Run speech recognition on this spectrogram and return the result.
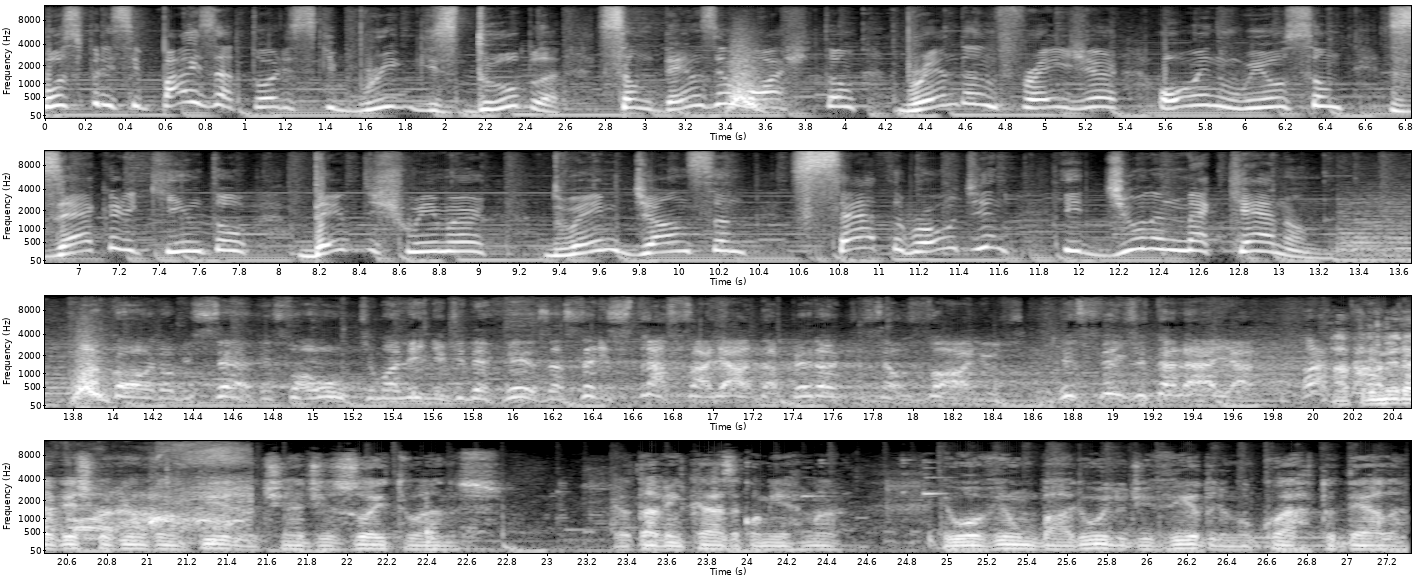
Os principais atores que Briggs dubla são Denzel Washington, Brendan Fraser, Owen Wilson, Zachary Quinto, David Schwimmer, Dwayne Johnson, Seth Rogen e Julian McCannon. Agora observe sua última linha de defesa ser estraçalhada perante seus olhos. Esfinge Teleia! A primeira vez que eu vi um vampiro, eu tinha 18 anos. Eu estava em casa com minha irmã. Eu ouvi um barulho de vidro no quarto dela.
